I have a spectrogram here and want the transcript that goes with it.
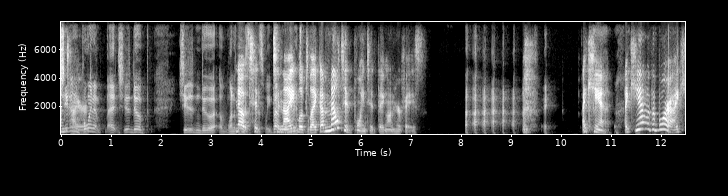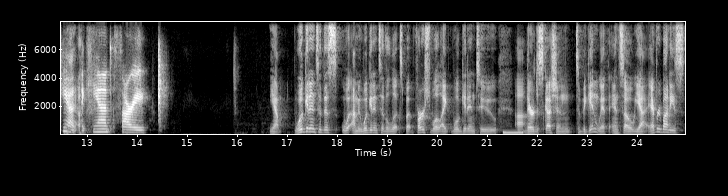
I'm she tired. didn't point it. Uh, she didn't do a. She didn't do a, one of no, those t- this week. tonight looked like a melted pointed thing on her face. okay. I can't. I can't with Abhora. I can't. Yeah. I can't. Sorry. Yeah, we'll get into this. I mean, we'll get into the looks, but first we'll like we'll get into uh, their discussion to begin with. And so, yeah, everybody's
